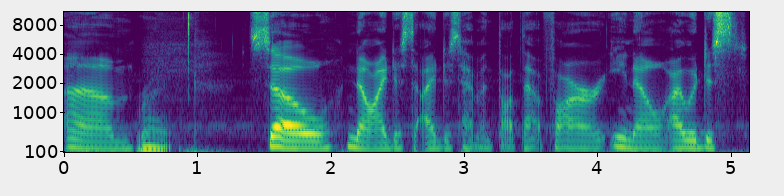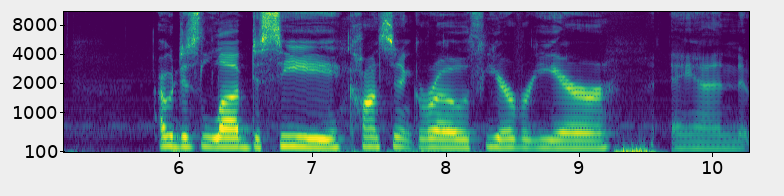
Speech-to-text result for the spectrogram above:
Um, Right. so no, I just I just haven't thought that far. You know, I would just I would just love to see constant growth year over year, and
